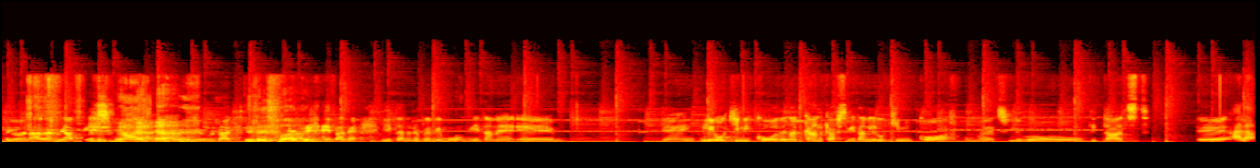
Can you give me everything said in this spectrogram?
Λοιπόν, αλλά μια απλή συμπάθεια. Ήταν ρε παιδί μου, ήταν ε, λίγο κοινικό, δεν ήταν καν καυστή, ήταν λίγο κοινικό ας πούμε, έτσι λίγο detached. Ε, αλλά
